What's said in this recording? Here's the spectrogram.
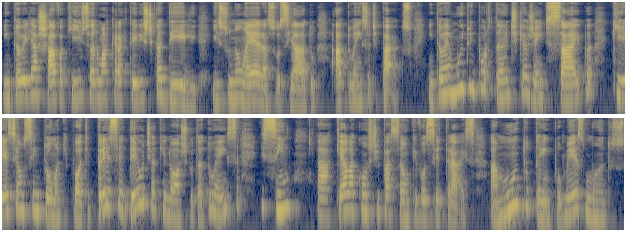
Então ele achava que isso era uma característica dele. Isso não era associado à doença de Parkinson. Então é muito importante que a gente saiba que esse é um sintoma que pode preceder o diagnóstico da doença e sim aquela constipação que você traz há muito tempo, mesmo antes,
